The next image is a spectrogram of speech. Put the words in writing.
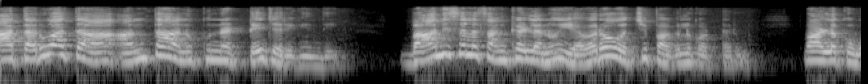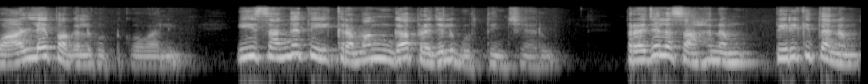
ఆ తరువాత అంతా అనుకున్నట్టే జరిగింది. బానిసల సంఖ్యలను ఎవరో వచ్చి పగలగొట్టరు. వాళ్ళకు వాళ్ళే పగలగొట్టుకోవాలి ఈ సంగతి క్రమంగా ప్రజలు గుర్తించారు. ప్రజల సహనం పిరికితనం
